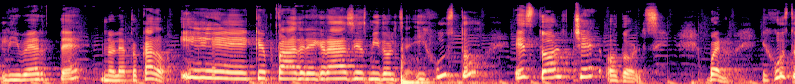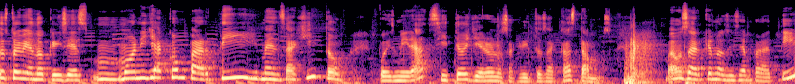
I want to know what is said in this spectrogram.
Liberte no le ha tocado. ¡Y qué padre! Gracias, mi Dolce. Y justo es Dolce o Dolce. Bueno, y justo estoy viendo que dices, Moni, ya compartí mensajito. Pues mira, sí te oyeron los acritos, acá estamos. Vamos a ver qué nos dicen para ti.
